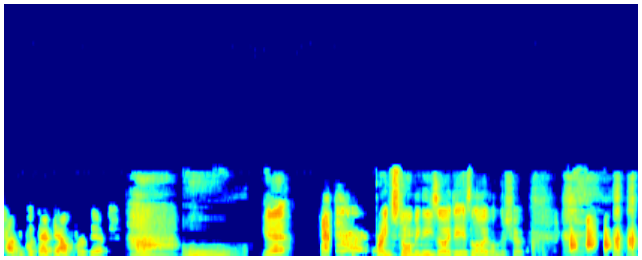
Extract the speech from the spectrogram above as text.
time you put that down for a bit. oh, yeah. Brainstorming these ideas live on the show.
